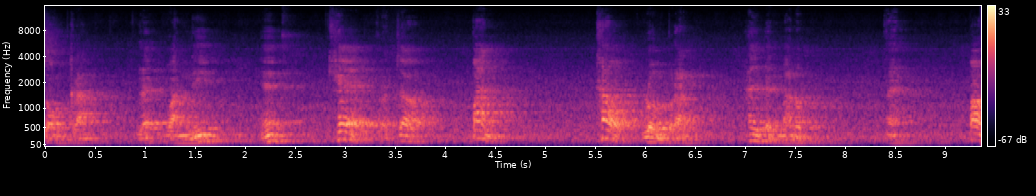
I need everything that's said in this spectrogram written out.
สองครั้งและวันนี้เอ๊ะแค่พระเจ้าปั้นเข้าลมปราณให้เป็นมนุษย์นะเป้า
